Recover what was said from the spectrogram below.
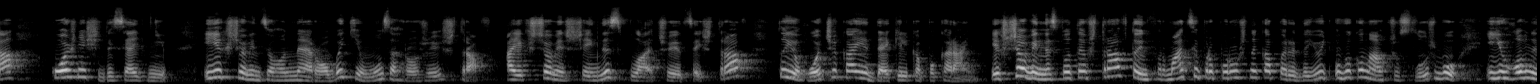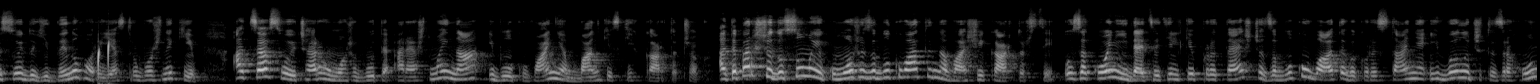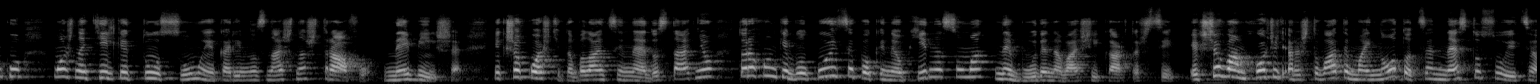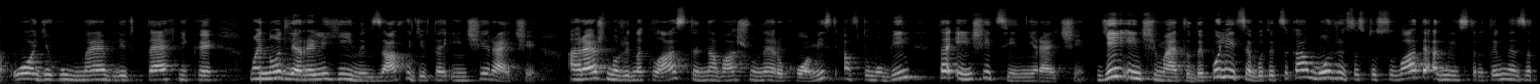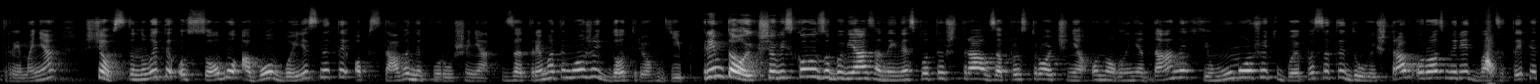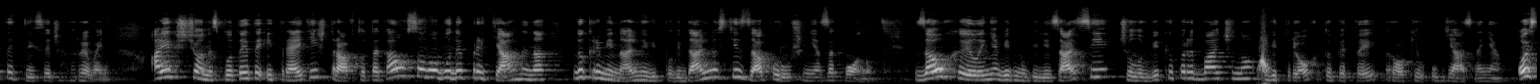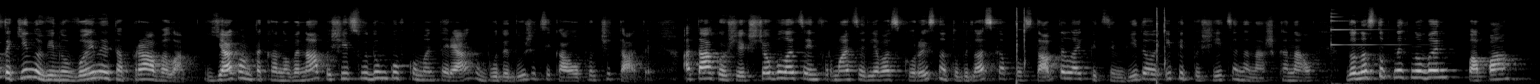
кожні 60 днів. І якщо він цього не робить, йому загрожує штраф. А якщо він ще й не сплачує цей штраф, то його чекає декілька покарань. Якщо він не сплатив штраф, то інформацію про порушника передають у виконавчу службу і його внесуть до єдиного реєстру боржників. А це в свою чергу може бути арешт майна і блокування банківських карточок. А тепер щодо суми, яку може заблокувати на вашій карточці. У законі йдеться тільки про те, що заблокувати використання і вилучити з рахунку можна тільки ту суму, яка рівнозначна штрафу, не більше. Якщо коштів на балансі недостатньо, то рахунки блокуються, поки необхідна сума не буде на вашій карточці. Якщо вам хочуть арештувати майно, то це не стосується одягу, меблів, техніки, майно для релігійних заходів та інші речі. Арешт можуть накласти на вашу нерухомість, автомобіль та інші цінні речі. Є й інші методи. Поліція або ТЦК можуть застосувати адміністративне затримання, щоб встановити особу або вияснити обставини порушення. Затримати можуть до трьох діб. Крім того, якщо військовозобов'язаний не сплатив штраф за прострочення оновлення даних, йому можуть виписати другий штраф у розмірі 25 тисяч гривень. А якщо не сплатити і третій штраф, то така особа буде притягнена до кримінальної відповідальності за порушення закону. За ухилення від мобілізації чоловіку передбачено від 3 до 5 років ув'язнення. Ось такі нові новини та правила. Як вам така новина? Пишіть свою думку в коментарях, буде дуже цікаво прочитати. А також, якщо була ця інформація для вас корисна, то будь ласка, поставте лайк під цим відео і підпишіться на наш канал. До наступних новин, Па-па!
